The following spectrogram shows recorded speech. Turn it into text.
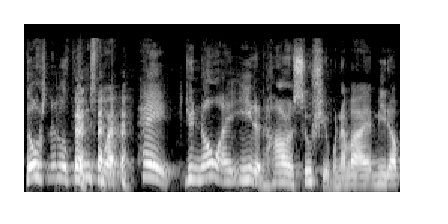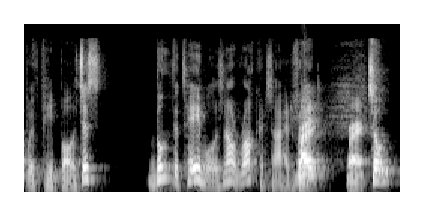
Those little things where, hey, you know I eat at Hara Sushi whenever I meet up with people. It's Just book the table. It's not rocket science, right? Right, right. So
